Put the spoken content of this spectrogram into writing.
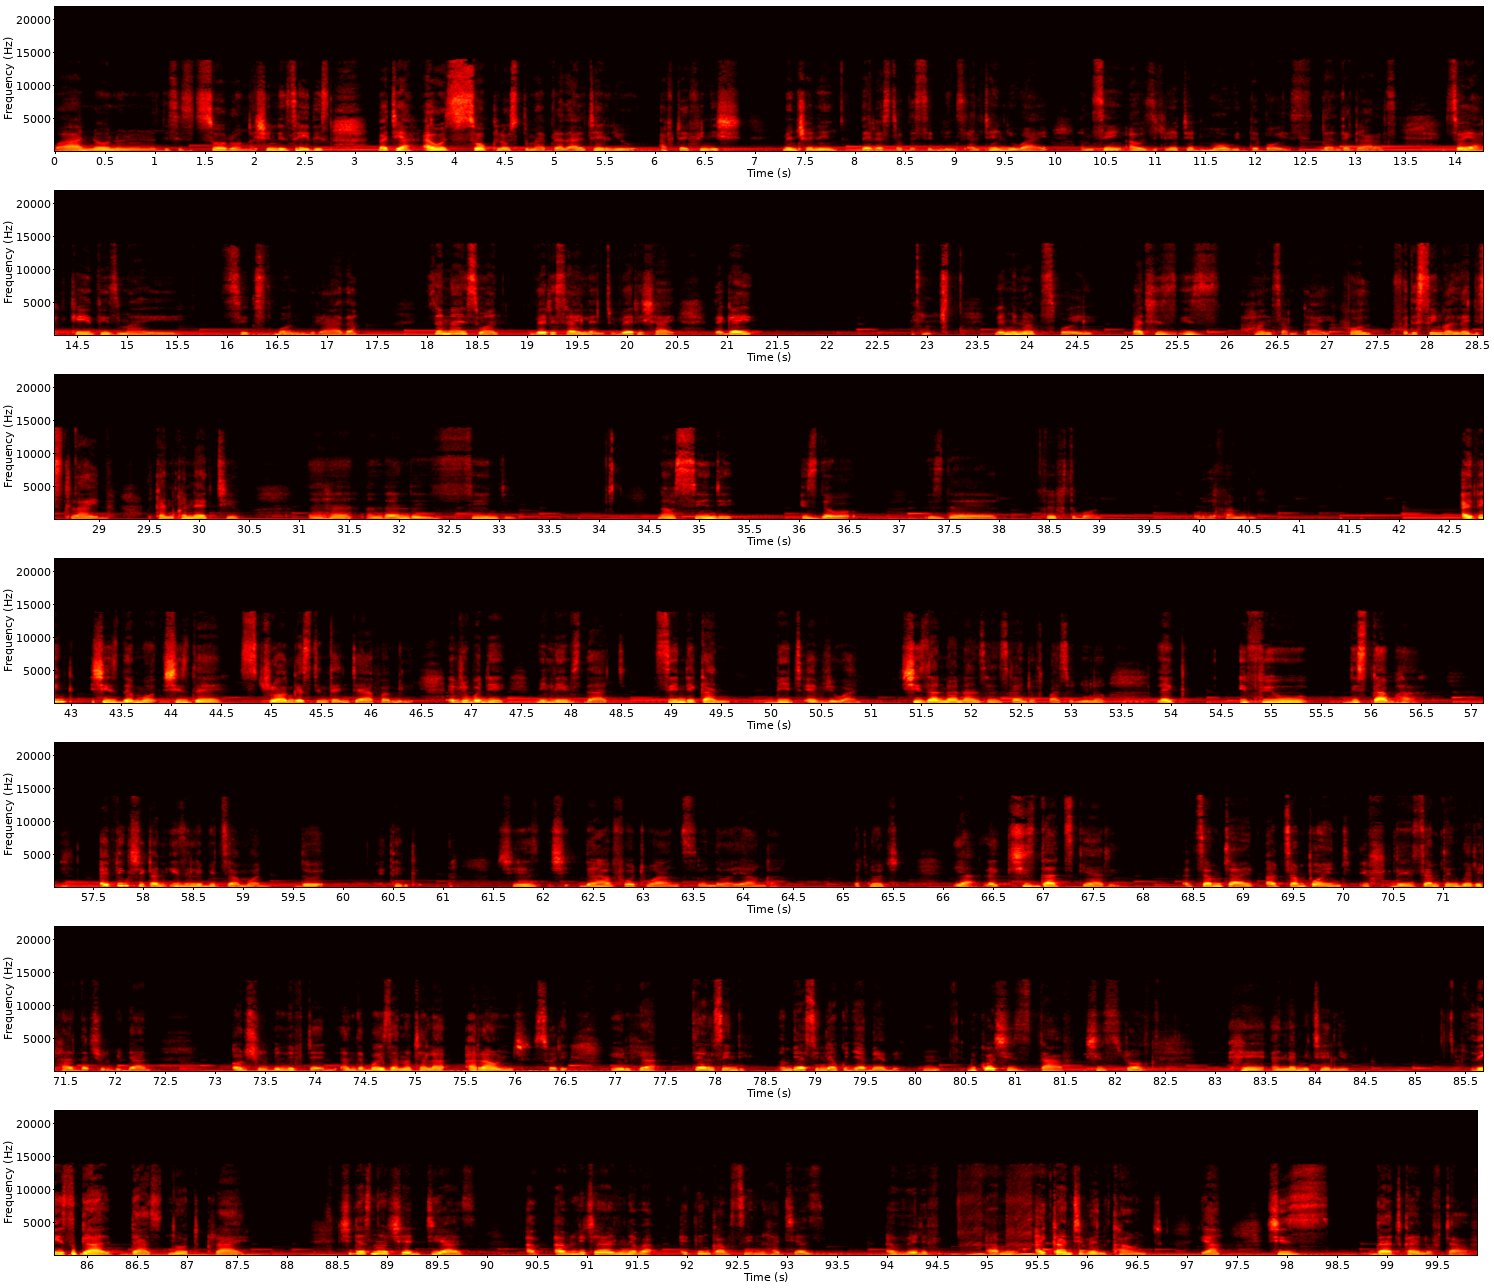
Wow, no, no, no, no. This is so wrong. I shouldn't say this. But yeah, I was so close to my brother. I'll tell you after I finish mentioning the rest of the siblings. I'll tell you why I'm saying I was related more with the boys than the girls. So yeah, Keith is my sixth born brother. He's a nice one, very silent, very shy. The guy let me not spoil, but he's he's a handsome guy for for the single lady slide. I can connect you. Uh-huh. And then there's Cindy. Now Cindy is the is the fifth born of the family. I think she's the mo- she's the strongest in the entire family. Everybody believes that Cindy can beat everyone. She's a no nonsense kind of person, you know. Like if you disturb her, I think she can easily beat someone. Though I think she's she, they have fought once when they were younger but not yeah like she's that scary. At some time at some point if there is something very hard that should be done or should be lifted and the boys are not al- around sorry you'll hear tell cindy. Ambia cindy akuja bebe hmm? because she's tough she's strong. Hey, and let me tell you this girl does not cry. She does not shed tears. I've, I've literally never i think i've seen her tears a very um i can't even count yeah? She's that kind of tough.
